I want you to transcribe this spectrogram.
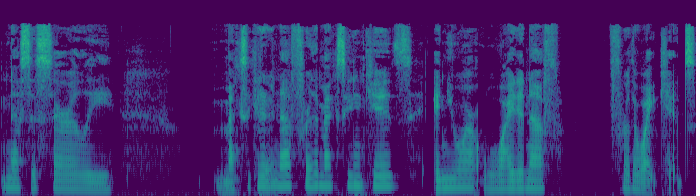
necessarily Mexican enough for the Mexican kids, and you aren't white enough for the white kids.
